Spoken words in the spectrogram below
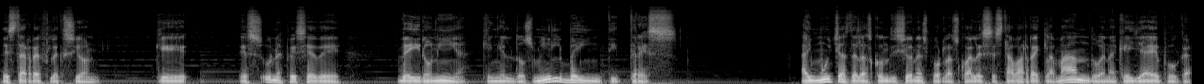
esta reflexión, que es una especie de, de ironía, que en el 2023 hay muchas de las condiciones por las cuales se estaba reclamando en aquella época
